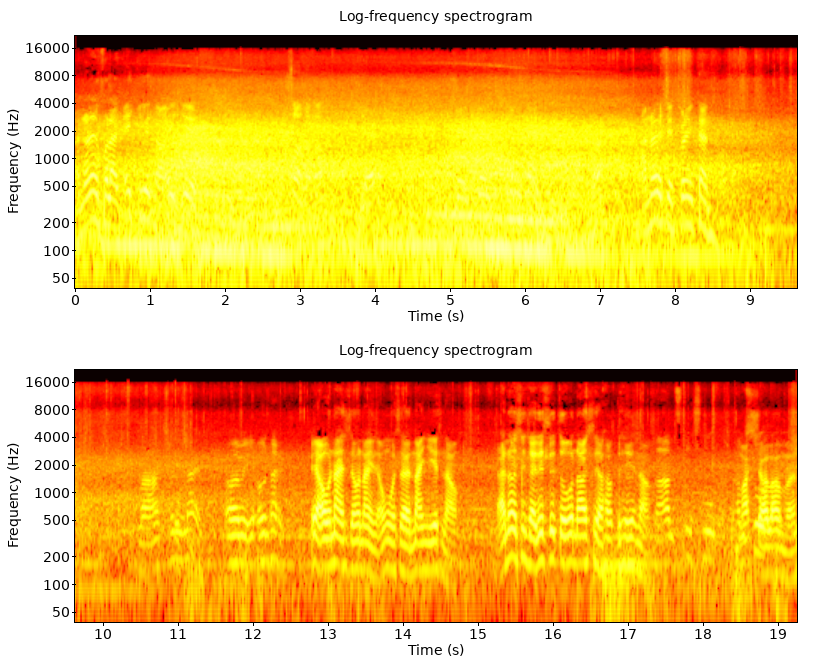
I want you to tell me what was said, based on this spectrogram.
I know him for like eight years now, eight years. Something like that. Yeah. Since 2010. I know it's in 2010. Nah, 29. Oh, I mean, oh, nine. Yeah, oh nine, oh nine, almost uh, nine years now. I know since like this little, now I see I have to hear now. Nah, I'm still small. I'm Mashallah, man.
